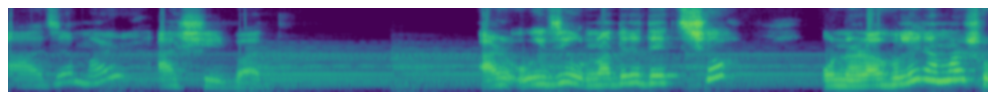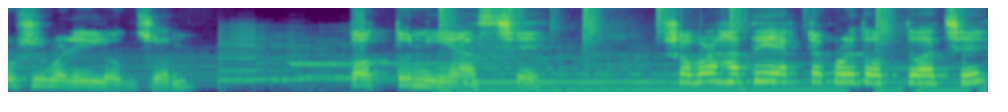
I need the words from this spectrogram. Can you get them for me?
আজ আমার আশীর্বাদ। আর ওই যে ওনাদের দেখছ, ওনারা হলেন আমার শ্বশুরবাড়ির লোকজন। তত্ত্ব নিয়ে আসছে। সবার হাতে একটা করে তত্ত্ব আছে।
